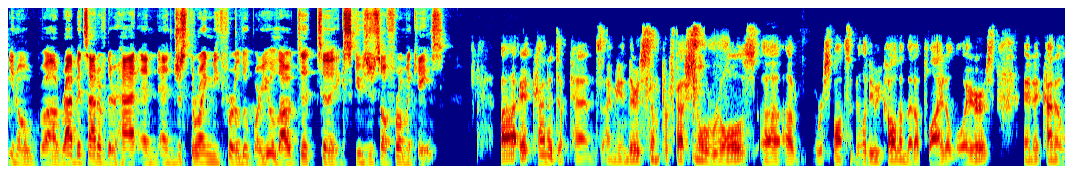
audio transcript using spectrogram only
you know uh, rabbits out of their hat and and just throwing me for a loop are you allowed to to excuse yourself from a case uh, it kind of depends. I mean, there's some professional rules uh, of responsibility, we call them, that apply to lawyers, and it kind of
